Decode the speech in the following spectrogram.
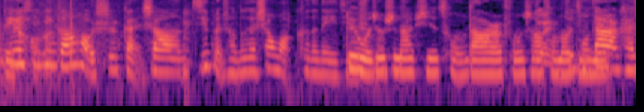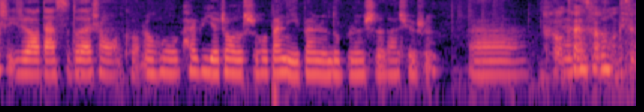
备考因为。星星刚好是赶上基本上都在上网课的那一届，对我就是那批从大二封校封到毕业，就从大二开始一直到大四都在上网课。然后拍毕业照的时候，班里一半人都不认识的大学生。啊，好太惨了，我天！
